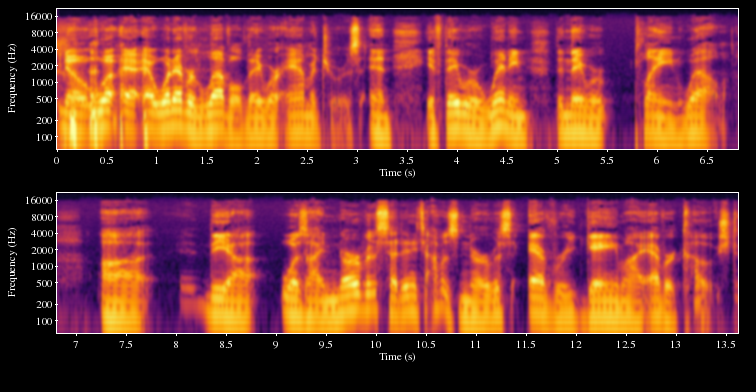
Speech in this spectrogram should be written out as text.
You know, what, at, at whatever level they were amateurs, and if they were winning, then they were playing well. Uh, the uh, was I nervous at any time? I was nervous every game I ever coached.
